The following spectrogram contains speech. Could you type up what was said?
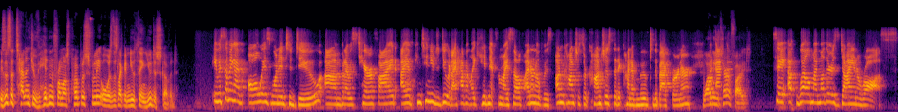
is this a talent you've hidden from us purposefully, or was this like a new thing you discovered? It was something I've always wanted to do, um, but I was terrified. I have continued to do it. I haven't like hidden it from myself. I don't know if it was unconscious or conscious that it kind of moved to the back burner. Why But were you I- terrified? Say, uh, well, my mother is Diana Ross.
